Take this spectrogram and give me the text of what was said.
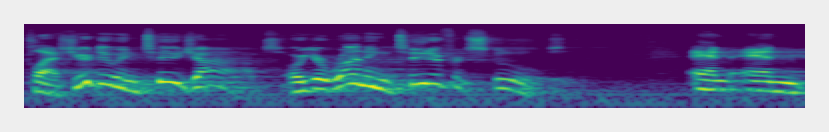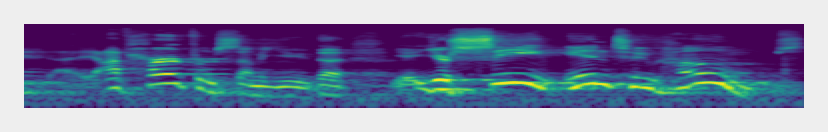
class. You're doing two jobs or you're running two different schools. And, and I've heard from some of you, the, you're seeing into homes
